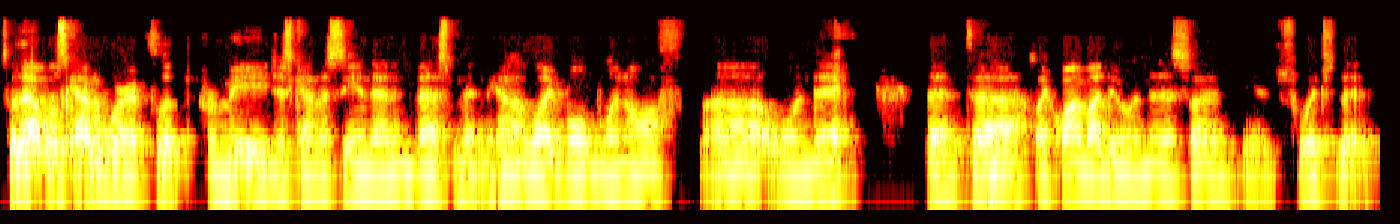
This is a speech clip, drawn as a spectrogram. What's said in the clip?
so that was kind of where it flipped for me, just kind of seeing that investment and kind of light bulb went off uh, one day. That uh, like, why am I doing this? I switched the,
